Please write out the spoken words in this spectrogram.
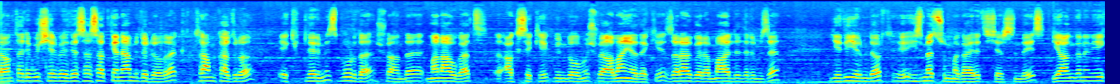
Antalya Büyükşehir Belediyesi Hasat Genel Müdürlüğü olarak tam kadro ekiplerimiz burada. Şu anda Manavgat, Akseki, Gündoğmuş ve Alanya'daki zarar gören mahallelerimize 7-24 e, hizmet sunma gayreti içerisindeyiz. Yangının ilk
